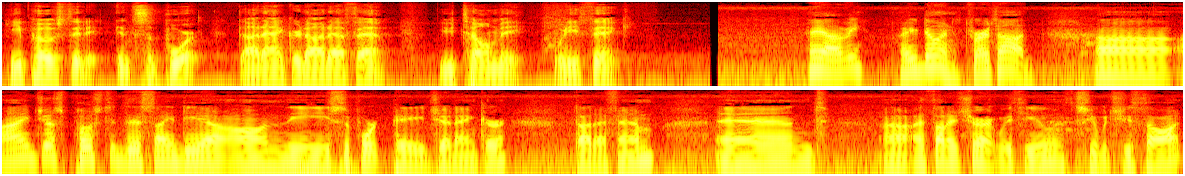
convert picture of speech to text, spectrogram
He posted it in support.anchor.fm. You tell me. What do you think? Hey Avi, how you doing? It's Rare Todd. Uh, I just posted this idea on the support page at Anchor.fm, and uh, I thought I'd share it with you and see what you thought.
